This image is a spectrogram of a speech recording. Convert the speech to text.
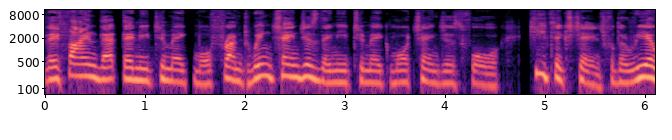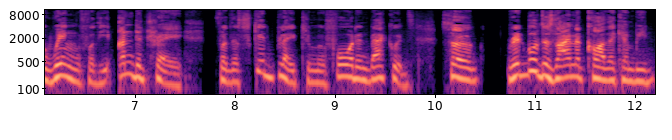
They find that they need to make more front wing changes, they need to make more changes for heat exchange, for the rear wing, for the under tray, for the skid plate to move forward and backwards. So Red Bull designed a car that can be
